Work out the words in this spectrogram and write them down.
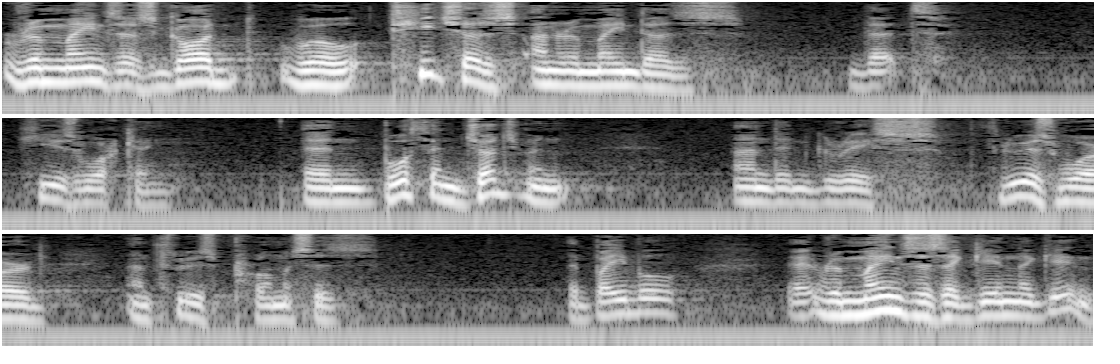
reminds us, God will teach us and remind us that He is working, in, both in judgment and in grace, through His Word and through His promises. The Bible it reminds us again and again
